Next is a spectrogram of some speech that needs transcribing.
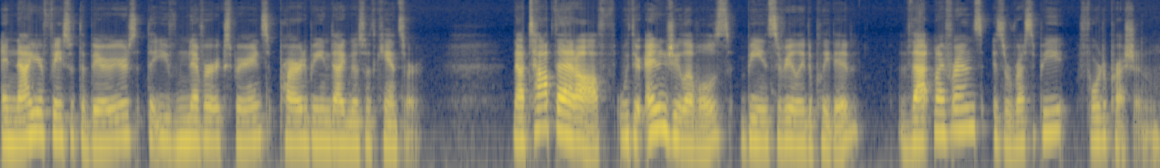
and now you're faced with the barriers that you've never experienced prior to being diagnosed with cancer. Now, top that off with your energy levels being severely depleted. That, my friends, is a recipe for depression.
